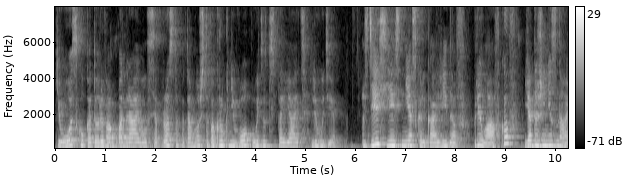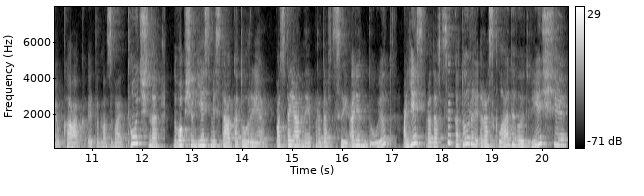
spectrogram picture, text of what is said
киоску, который вам понравился, просто потому что вокруг него будут стоять люди. Здесь есть несколько видов прилавков. Я даже не знаю, как это назвать точно. Но, в общем, есть места, которые постоянные продавцы арендуют, а есть продавцы, которые раскладывают вещи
